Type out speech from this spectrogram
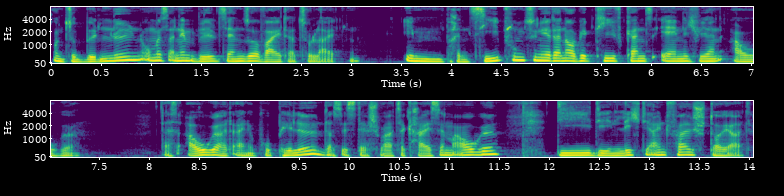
und zu bündeln, um es an den Bildsensor weiterzuleiten. Im Prinzip funktioniert ein Objektiv ganz ähnlich wie ein Auge. Das Auge hat eine Pupille, das ist der schwarze Kreis im Auge, die den Lichteinfall steuert.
